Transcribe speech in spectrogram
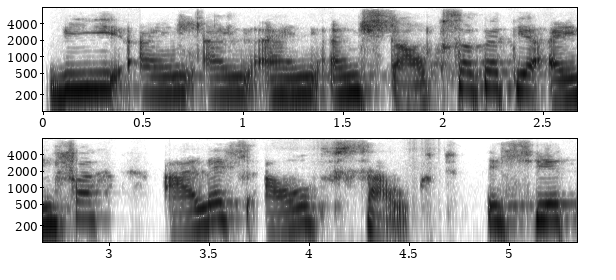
wie ein, ein, ein, ein Staubsauger, der einfach alles aufsaugt. Es wird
